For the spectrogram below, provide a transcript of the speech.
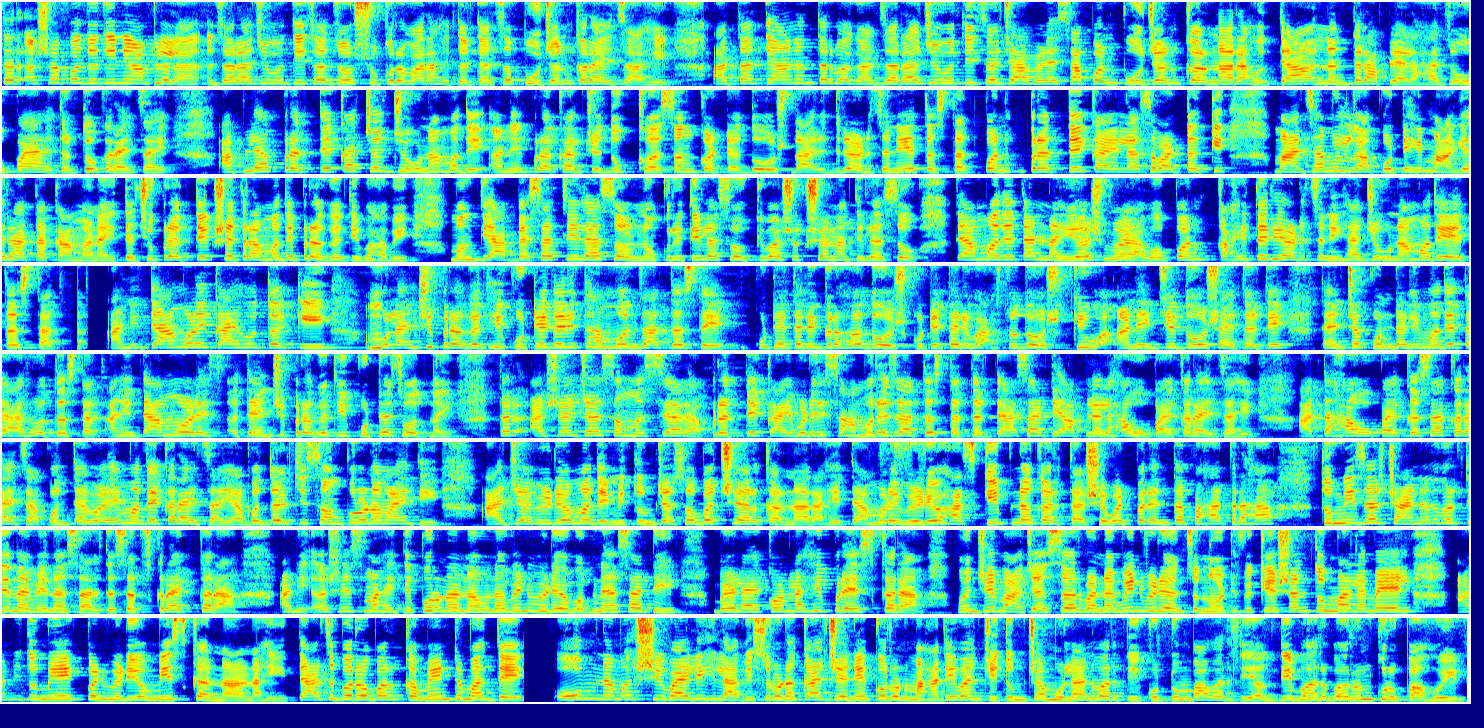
तर अशा पद्धतीने आपल्याला जरा जिवंतीचा जो शुक्रवार आहे तर त्याचं पूजन करायचं आहे. आता त्यानंतर बघा जरा जिवंतीचं ज्या वेळेस आपण पूजन करणार आहोत त्यानंतर आपल्याला हा जो उपाय आहे तर तो करायचा आहे. आपल्या प्रत्येकाच्या जीवनामध्ये अनेक प्रकारचे दुःख संकट दोष दारिद्र्य अडचणी येत असतात. पण प्रत्येकाला असं वाटतं की माझा मुलगा कुठेही मागे राहता कामा नाही. त्याची प्रत्येक क्षेत्रामध्ये प्रगती व्हावी. मग ती अभ्यासातील असो नोकरीतील असो किंवा शिक्षणातील असो त्यामध्ये त्यांना यश मिळावं पण काहीतरी अडचणी ह्या जीवनामध्ये येत असतात. आणि त्यामुळे काय होतं की मुलांची प्रगती ही कुठेतरी थांबून जात असते. कुठेतरी ग्रहदोष कुठेतरी वास्तुदोष किंवा अनेक जे दोष आहेत तर ते त्यांच्या कुंडलीमध्ये तयार होत असतात आणि त्यामुळेच त्यांची प्रगती कुठेच होत नाही. तर अशा ज्या समस्याला प्रत्येक आईवडील सामोरे जात असतात तर त्यासाठी आपल्याला हा उपाय करायचा आहे. आता हा उपाय कसा करायचा कोणत्या वेळेमध्ये करायचा याबद्दलची संपूर्ण माहिती आज या व्हिडिओमध्ये मी तुमच्यासोबत शेअर करणार आहे. त्यामुळे व्हिडिओ हा स्किप न करता शेवटपर्यंत पाहत राहा. तुम्ही जर चॅनलवरती नवीन असाल तर सबस्क्राईब करा आणि असेच माहितीपूर्ण नवनवीन व्हिडिओ बघण्यासाठी बेल आयकॉनलाही प्रेस करा. म्हणजे माझ्या सर्व नवीन व्हिडिओंचं नोटिफिकेशन तुम्हाला मिळेल आणि तुम्ही एक पण व्हिडिओ मिस करणार नाही. त्याचबरोबर कमेंटमध्ये ओम नमः शिवाय लिहिला विसरू नका जेणेकरून महादेवांची तुमच्या मुलांवरती कुटुंबावरती अगदी भरभरून कृपा होईल.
